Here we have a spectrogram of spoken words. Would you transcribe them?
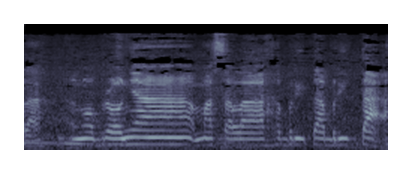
lah ngobrolnya masalah berita-berita.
